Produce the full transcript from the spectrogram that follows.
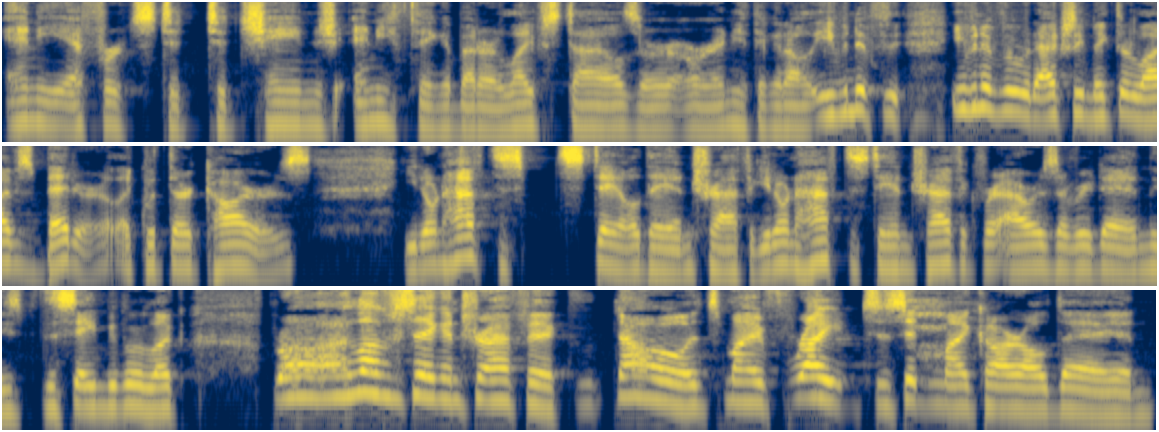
any efforts to to change anything about our lifestyles or or anything at all. Even if even if it would actually make their lives better like with their cars you don't have to stay all day in traffic. You don't have to stay in traffic for hours every day. And these the same people are like bro i love staying in traffic. No it's my right to sit in my car all day. And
